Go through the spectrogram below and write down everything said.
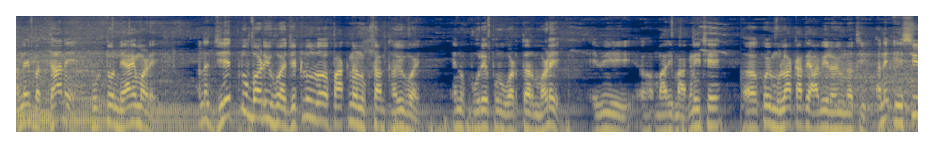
અને બધાને પૂરતો ન્યાય મળે અને જેટલું બળ્યું હોય, જેટલું પાકને નુકસાન થયું હોય એનું પૂરેપૂરું વળતર મળે એવી મારી માગણી છે. કોઈ મુલાકાતે આવી રહ્યું નથી. અને એસી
